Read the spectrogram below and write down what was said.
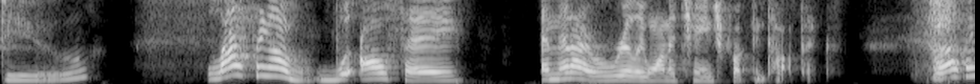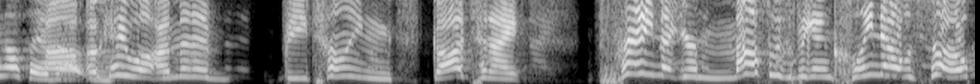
do. Last thing I w- I'll say, and then I really want to change fucking topics. The last thing I'll say Uh, about okay, well, I'm going to be telling God tonight, praying that your mouth was being cleaned out with soap.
